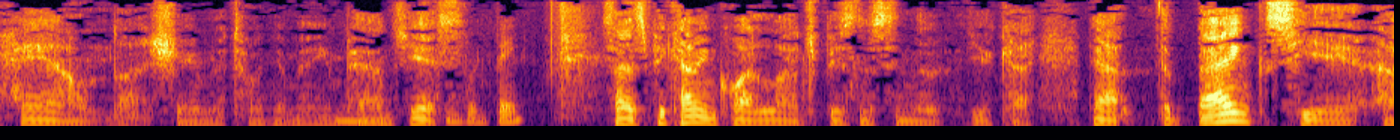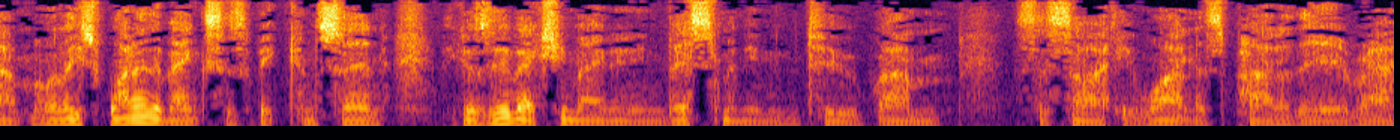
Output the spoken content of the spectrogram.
pound. I assume they're talking a million pounds. Yes. would be. So it's becoming quite a large business in the UK. Now, the banks here, um, or at least one of the banks is a bit concerned because they've actually made an investment into um, SocietyOne as part of their uh,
